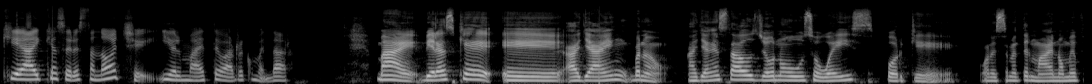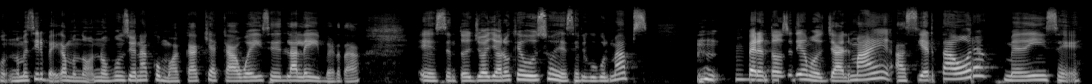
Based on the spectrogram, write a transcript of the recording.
qué hay que hacer esta noche y el MAE te va a recomendar. Mae, vieras que eh, allá en, bueno, allá en Estados yo no uso Waze porque honestamente el Mae no me, no me sirve, digamos, no, no funciona como acá, que acá Waze es la ley, ¿verdad? Este, entonces yo allá lo que uso es el Google Maps. Pero entonces, digamos, ya el MAE a cierta hora me dice,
